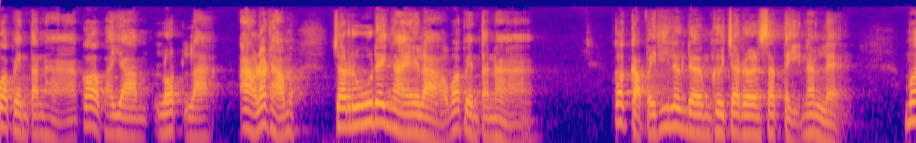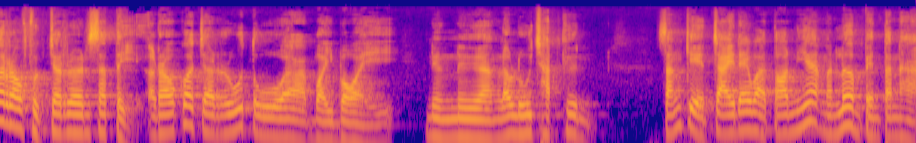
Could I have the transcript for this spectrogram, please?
ว่าเป็นตัณหาก็พยายามลดละอ้าวแล้วถามจะรู้ได้ไงล่ะว่าเป็นตัณหา ก็กลับไปที่เรื่องเดิมคือเจริญสตินั่นแหละ เมื่อเราฝึกเจริญสติ เราก็จะรู้ตัวบ่อยๆเนืองๆแล้วรู้ชัดขึ้น สังเกตใจได้ว่าตอนนี้มันเริ่มเป็นตัณหา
